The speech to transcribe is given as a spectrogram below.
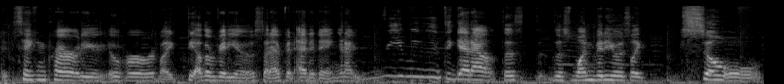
it's taking priority over like the other videos that I've been editing, and I really need to get out this this one video is like so old.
